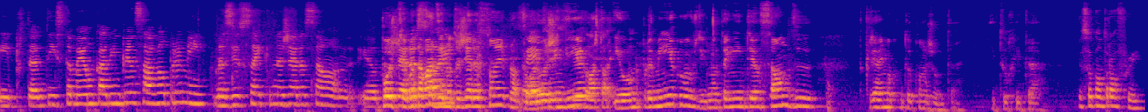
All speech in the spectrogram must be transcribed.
E portanto isso também é um bocado impensável para mim. Mas eu sei que na geração. Eu, Pois, exemplo, eu estava a dizer, gerações- noutras gerações, pronto, Sim, agora sim, hoje em sim. dia, lá está, eu, para mim, é como eu vos digo, não tenho intenção de, de criar uma conta conjunta. E tu, Rita? Eu sou contra o free.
